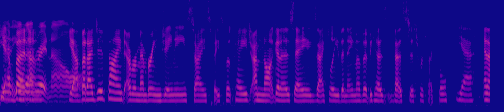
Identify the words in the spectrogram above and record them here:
I Yeah, can't but, even um, right now. yeah, but I did find a remembering Jamie Stice Facebook page. I'm not gonna say exactly the name of it because that's disrespectful. yeah. And I,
